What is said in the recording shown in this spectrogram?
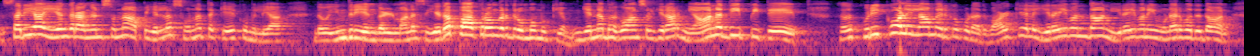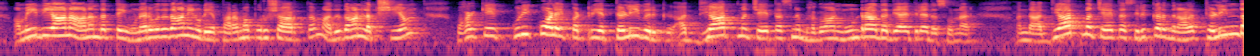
சரியா இயங்குறாங்கன்னு சொன்னா அப்ப எல்லாம் சொன்னத்தை கேட்கும் இல்லையா? இந்த இந்திரியங்கள் மனசு எதை பாக்குறோங்கிறது ரொம்ப முக்கியம். என்ன பகவான் சொல்கிறார்? ஞானதீபித்தே அதாவது குறிக்கோள் இல்லாம இருக்கக்கூடாது. வாழ்க்கையில இறைவன் தான் இறைவனை உணர்வதுதான். அமைதியான ஆனந்தத்தை உணர்வதுதான் என்னுடைய பரம புருஷார்த்தம் அதுதான் லட்சியம். வாழ்க்கை குறிக்கோளை பற்றிய தெளிவு இருக்கு. அத்தியாத்ம சேத்தஸ்னு பகவான் மூன்றாவது அத்தியாயத்திலே அதை சொன்னார். அந்த அத்தியாத்ம சேத்தஸ் இருக்கிறதுனால தெளிந்த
